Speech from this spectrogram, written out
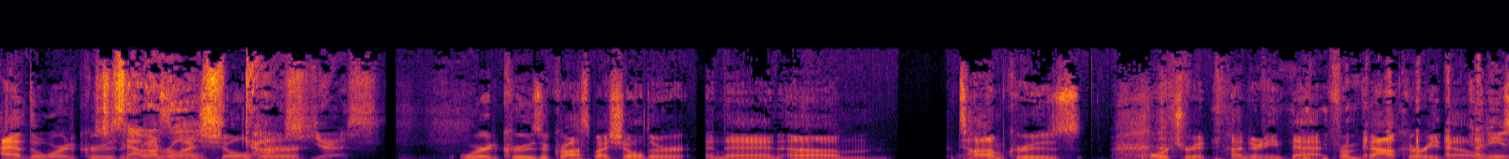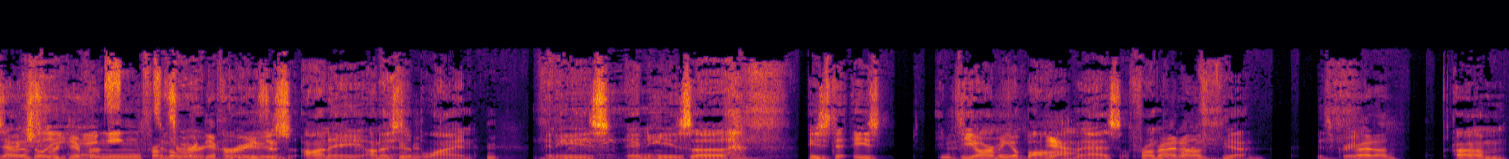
I have the word cruise just how he across my shoulder. Gosh, yes. Word cruise across my shoulder, and then um, Tom Cruise portrait underneath that from Valkyrie though. and he's So actually different- hanging from the a word cruise reason. on a on a zip line, and he's and he's uh he's he's de-arming a bomb Yeah. as from Right the word. on. Yeah, it's great. Right on. Um,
